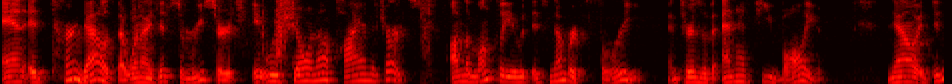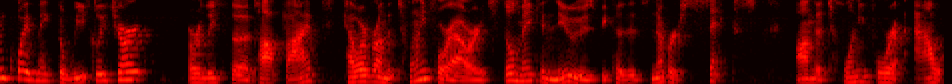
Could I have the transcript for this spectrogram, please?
and it turned out that when I did some research, it was showing up high in the charts. On the monthly, it's number three in terms of NFT volume. Now, it didn't quite make the weekly chart, or at least the top five. However, on the 24 hour, it's still making news because it's number six on the 24 hour.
